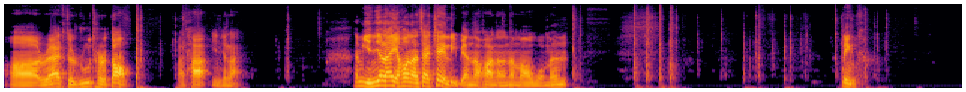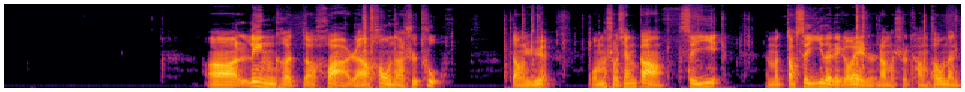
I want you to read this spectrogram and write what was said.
啊 react router down，把它引进来。那么引进来以后呢，在这里边的话呢，那么我们 link 啊 link 的话，然后呢是 to 等于我们首先杠 c 一，那么到 c 一的这个位置，那么是 component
